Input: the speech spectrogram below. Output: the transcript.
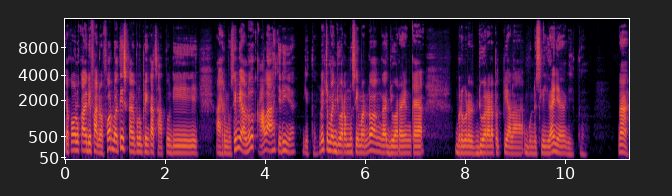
Ya kalau lo kayak di Final Four berarti sekalipun peringkat satu di akhir musim ya lo kalah jadinya gitu. Lo cuma juara musiman doang, nggak juara yang kayak benar-benar juara dapet piala Bundesliga-nya gitu. Nah,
